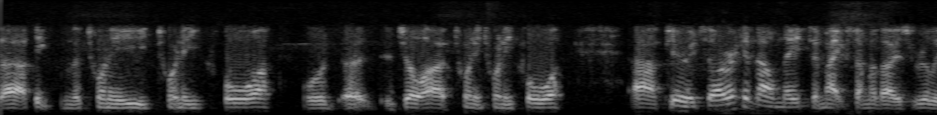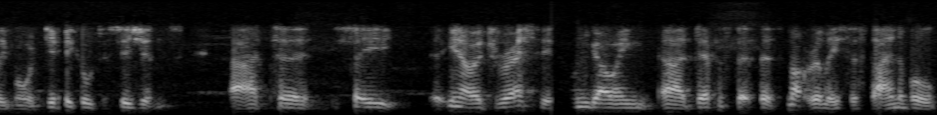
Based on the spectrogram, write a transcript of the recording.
uh, I think from the 2024 or uh, July 2024 uh, period. So I reckon they'll need to make some of those really more difficult decisions to see, you know, address this ongoing deficit that's not really sustainable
